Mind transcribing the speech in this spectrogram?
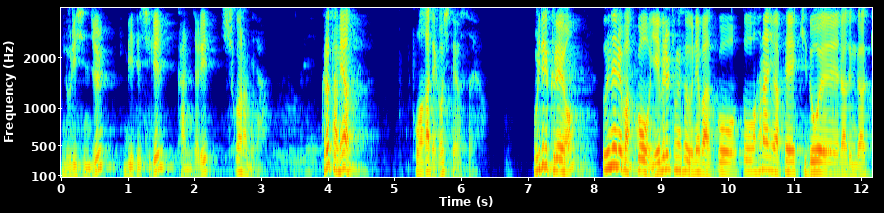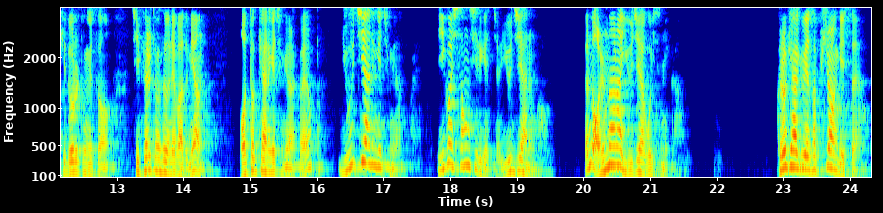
누리신 줄 믿으시길 간절히 축원합니다. 그렇다면 보아가 내 것이 되었어요. 우리들이 그래요. 은혜를 받고 예배를 통해서 은혜 받고 또 하나님 앞에 기도회라든가 기도를 통해서 집회를 통해서 은혜 받으면 어떻게 하는 게 중요할까요? 유지하는 게 중요한 거예요. 이것이 성실이겠죠. 유지하는 거. 여러분 얼마나 유지하고 있습니까? 그렇게 하기 위해서 필요한 게 있어요.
